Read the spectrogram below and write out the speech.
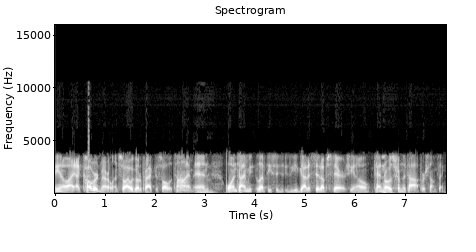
you know, I, I covered Maryland, so I would go to practice all the time. And Mm-hmm. one time Lefty said, "You got to sit upstairs, you know, ten rows from the top or something."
